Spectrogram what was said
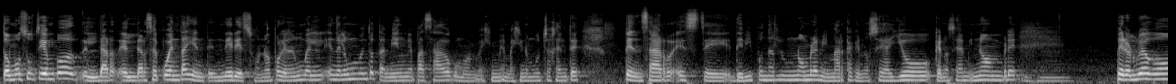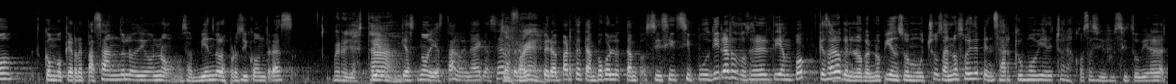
tomó su tiempo el, dar, el darse cuenta y entender eso, ¿no? Porque en algún, en algún momento también me ha pasado, como me, imag- me imagino mucha gente, pensar, este, debí ponerle un nombre a mi marca que no sea yo, que no sea mi nombre, pero luego como que repasándolo digo, no, o sea, viendo los pros y contras, Bueno, ya está. Ya- no, ya está, no hay nada que hacer. Pero, pero aparte tampoco, lo- tampo- si, si, si pudiera retroceder el tiempo, que es algo que en lo que no pienso mucho, o sea, no soy de pensar cómo hubiera hecho las cosas si, si tuviera,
